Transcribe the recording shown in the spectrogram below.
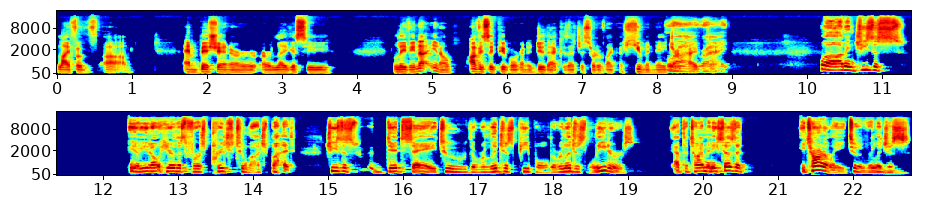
life of um ambition or or legacy leaving not you know obviously people are going to do that because that's just sort of like a human nature right, type right. thing Well, I mean, Jesus, you know, you don't hear this verse preached too much, but Jesus did say to the religious people, the religious leaders at the time, and he says it eternally to religious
